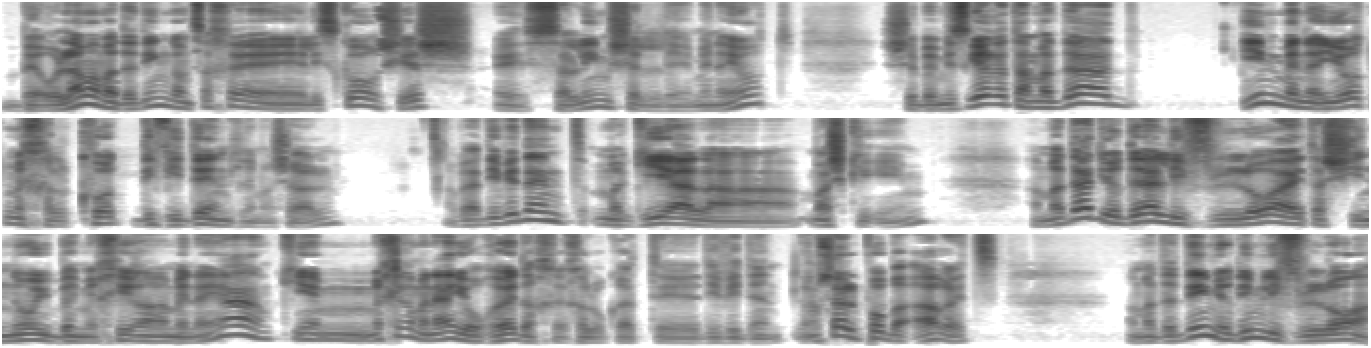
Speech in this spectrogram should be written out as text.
בעולם המדדים גם צריך אה, לזכור שיש אה, סלים של אה, מניות, שבמסגרת המדד, אם מניות מחלקות דיבידנד למשל, והדיבידנד מגיע למשקיעים, המדד יודע לבלוע את השינוי במחיר המניה, כי מחיר המניה יורד אחרי חלוקת דיבידנד. למשל, פה בארץ, המדדים יודעים לבלוע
